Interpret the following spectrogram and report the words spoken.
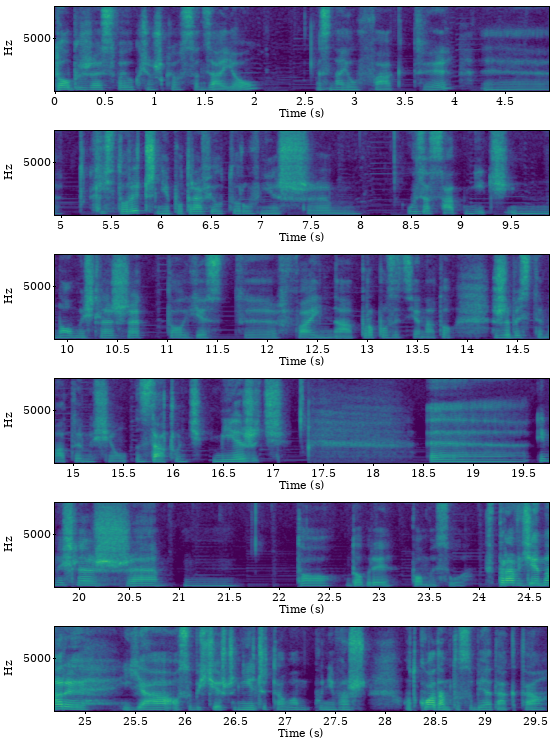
dobrze swoją książkę osadzają, znają fakty, y, historycznie potrafią to również uzasadnić, no myślę, że to jest y, fajna propozycja na to, żeby z tematem się zacząć mierzyć. E, I myślę, że mm, to dobry pomysł. Wprawdzie Mary ja osobiście jeszcze nie czytałam, ponieważ odkładam to sobie ad acta,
